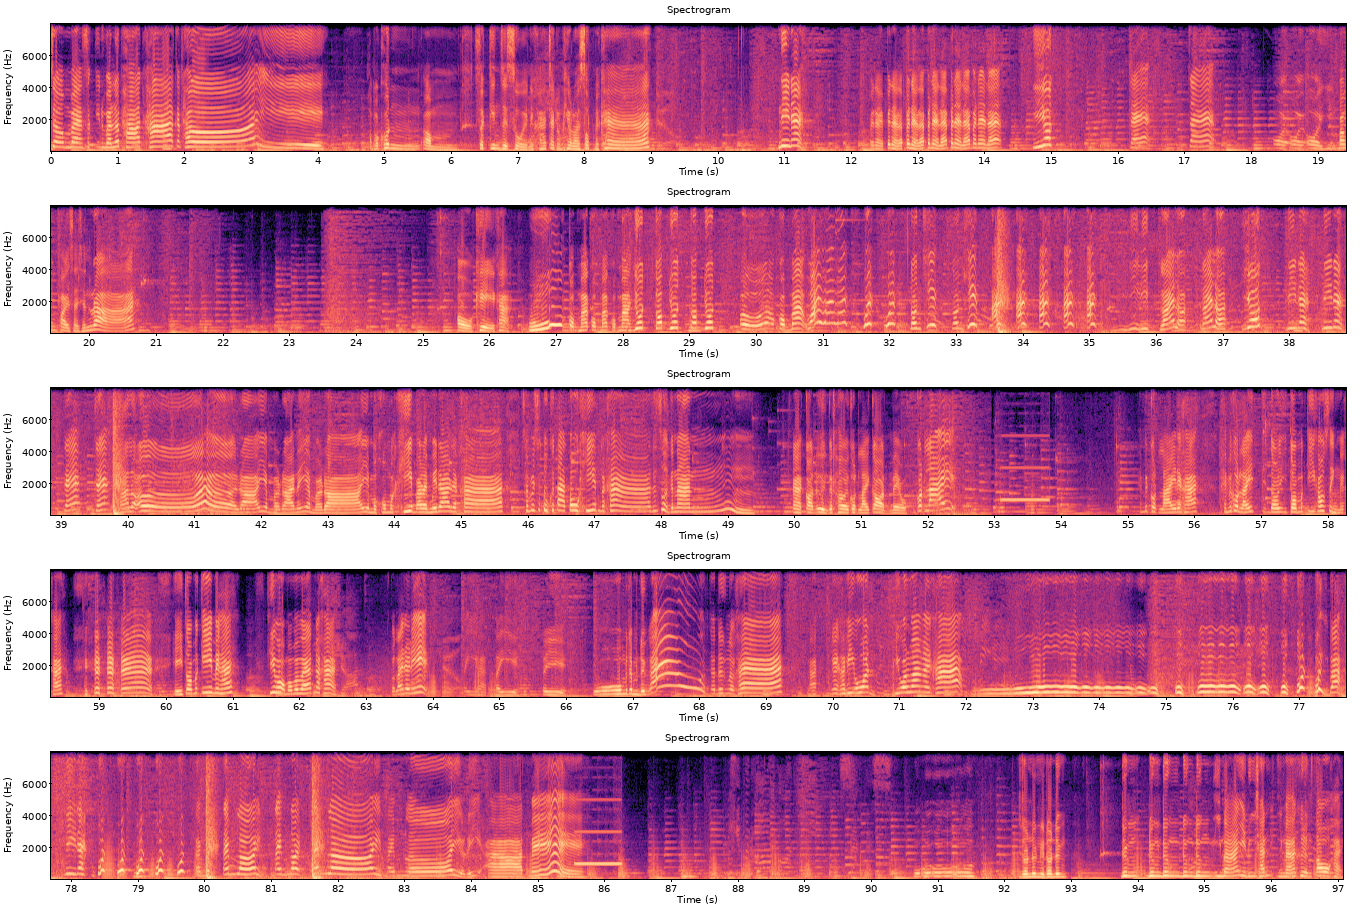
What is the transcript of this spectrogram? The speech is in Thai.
เจิมแวนสกินแวนเลอร์พาร์ทค่ะกระเทยขอบพระคุณอ่อมสกินสวยๆนะคะ จากน้องเพียวร้อยศพนะคะ นี่นะไปไหนไปไหนแล้วไปไหนแล้วไปไหนแล้วไปไหนแล้วไปไหนแล้วหยุดแจ๊แจ๊โอ้ยโอ้ยโอ้ยยิงบังไฟใส่ฉันหราโอเคค่ะ วู้กบมากบมากบมาหยุดกบหยุดกบหยุด เออเอากบมาว้ายว้ายว้ายว้ายว้ายโดนคีบโดนคีบไอ้ไอ้ไอ้ไอ้ไอ้นี่นี่ร้ายเหรอร้ายเหรอหยุดนี่น่นี่น่แจ๊ะแจ๊ะมาแล้วเออร้ายอย่ามาร้ายนะอย่ามาร้ายอย่ามาคงมาคีบอะไรไม่ได้เลยค่ะฉันไม่ใช่ตุ๊กตาโตคีบนะคะฉันสวยกันนั้นอะก่อนอื่นก็เธอกดไลค์ก่อนเร็วกดไลค์ให้ไม่กดไลค์นะคะ ให้ไม่กดไลค์โดนอีตัวเมื่อกี้เข้าสิงนะคะ เห็นอีตัวเมื่อกี้ไหมคะ ที่ผมเอามาแวบนะคะ กดไลค์เดี๋ยวนี้ ตีค่ะตี ตี อู้มันจะมาดึง อ้าว จะดึงเหรอคะอะไงคะพี่อ้วน พี่อ้วนว่าไงคะโอ้ยบ้านี่นะอุ้ยอุ้ยอุ้ยอุ้ยอุ้ยเต็มเต็มเลย เต็มเลย เต็มเลย เต็มเลยริอาดแม่ โอ้โหโอ้โหโอ้โดนดึงหนึ่งโดนดึง ดึงดึงดึงดึงดึงอีม้าอย่าดึงฉันอีม้าคือดังโต้ค่ะ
